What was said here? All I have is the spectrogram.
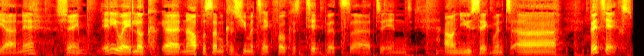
yeah, ne? Shame. Anyway, look, uh, now for some consumer tech focused tidbits uh, to end our news segment. Uh, BitX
